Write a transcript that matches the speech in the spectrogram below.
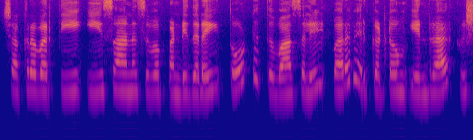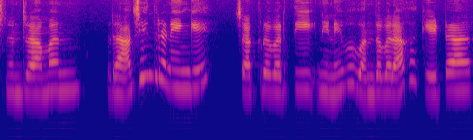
சக்கரவர்த்தி ஈசான சிவபண்டிதரை தோட்டத்து வாசலில் வரவேற்கட்டும் என்றார் கிருஷ்ணன் ராமன் ராஜேந்திரன் எங்கே? சக்கரவர்த்தி நினைவு வந்தவராக கேட்டார்.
